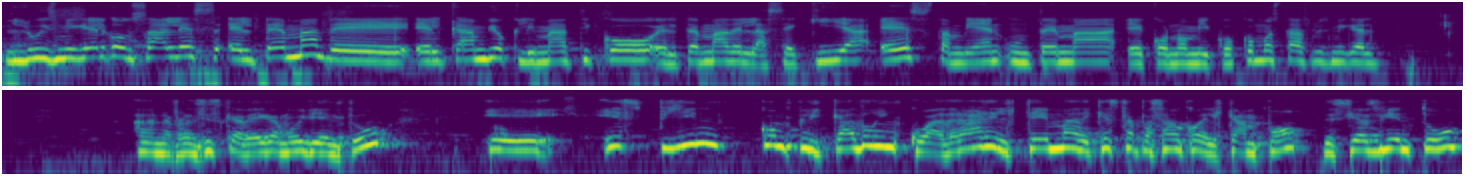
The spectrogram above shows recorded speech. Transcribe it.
Luis Miguel González, el tema del cambio climático, el tema de la sequía, es también un tema económico. ¿Cómo estás, Luis Miguel? Ana Francisca Vega, muy bien, ¿tú? Eh, es bien complicado encuadrar el tema de qué está pasando con el campo. Decías bien tú,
